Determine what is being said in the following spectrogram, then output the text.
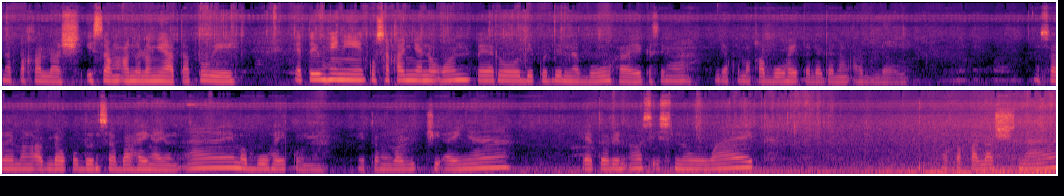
napaka-lush. Isang ano lang yata to eh ito yung hiningi ko sa kanya noon pero di ko din nabuhay kasi nga hindi ako makabuhay talaga ng aglaw yung mga aglaw ko doon sa bahay ngayon ay mabuhay ko na. Itong wawichi ay niya. Ito rin oh si Snow White. Napaka-lush na.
